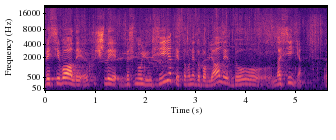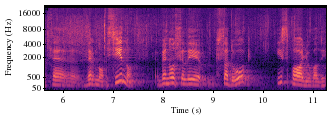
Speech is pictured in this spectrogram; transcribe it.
висівали, йшли весною сіяти, то вони додавали до насіння. Оце е, зерно. Сіно виносили в садок і спалювали.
